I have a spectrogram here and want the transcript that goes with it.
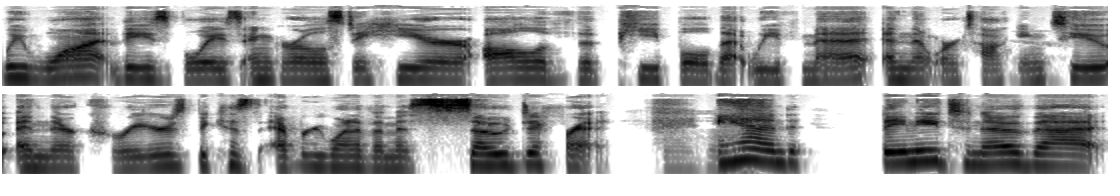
we want these boys and girls to hear all of the people that we've met and that we're talking to and their careers because every one of them is so different. Mm-hmm. And they need to know that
